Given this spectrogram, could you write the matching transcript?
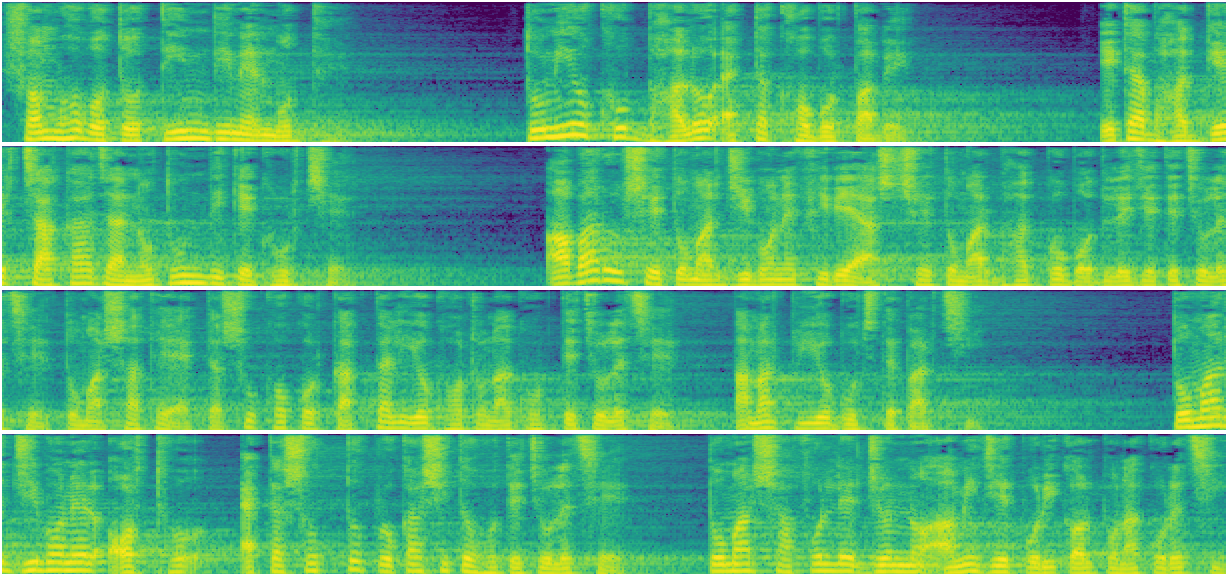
সম্ভবত তিন দিনের মধ্যে। তুমিও খুব ভালো একটা খবর পাবে। এটা ভাগ্যের চাকা যা নতুন দিকে ঘুরছে। আবারও সে তোমার জীবনে ফিরে আসছে, তোমার ভাগ্য বদলে যেতে চলেছে, তোমার সাথে একটা সুখকর কাকতালীয় ঘটনা ঘটতে চলেছে, আমার প্রিয় বুঝতে পারছি। তোমার জীবনের অর্থ একটা সত্য প্রকাশিত হতে চলেছে, তোমার সাফল্যের জন্য আমি যে পরিকল্পনা করেছি,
